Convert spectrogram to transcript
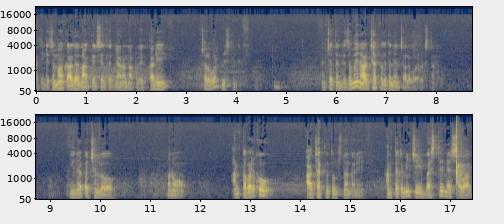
అది నిజమా కాదా నాకు తెలిసేంత జ్ఞానం నాకు లేదు. కానీ చాలా ఊరటనిస్తుంది. అంచేత నిజమైన ఆధ్యాత్మికత నేను చాలా గౌరవిస్తాను. ఈ నేపథ్యంలో మనం అంతవరకు ఆధ్యాత్మికత ఉంచుతాం కానీ అంతకు మించి బస్తే మే సవాల్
